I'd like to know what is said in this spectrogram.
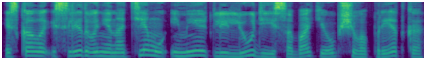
искала исследования на тему, имеют ли люди и собаки общего предка,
